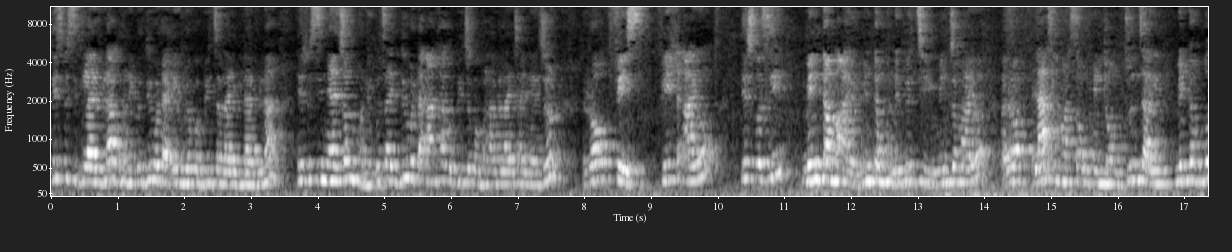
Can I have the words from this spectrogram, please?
त्यसपछि ग्लाइभिला भनेको दुईवटा एभ्रोको बिचलाई ग्लाइभिला। त्यसपछि नेजन भनेको चाहिँ दुईवटा आँखाको बिचको भागलाई चाहिँ नेजन र फेस। फेस आयो त्यसपछि मेन्टम आयो। मेन्टम भनेको ची मेन्टम आयो र लास्टमा सब मेन्टम जुन चाहिँ मेन्टमको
